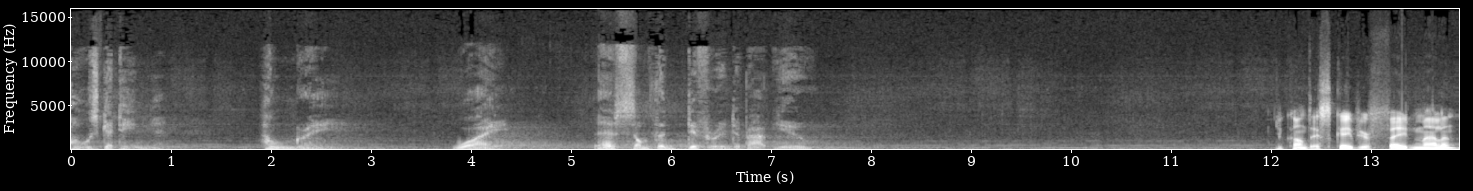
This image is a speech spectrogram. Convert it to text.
I was getting hungry. Why? There's something different about you. You can't escape your fate, Malyn.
